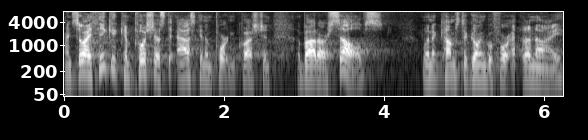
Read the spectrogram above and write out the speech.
And so I think it can push us to ask an important question about ourselves when it comes to going before Adonai.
